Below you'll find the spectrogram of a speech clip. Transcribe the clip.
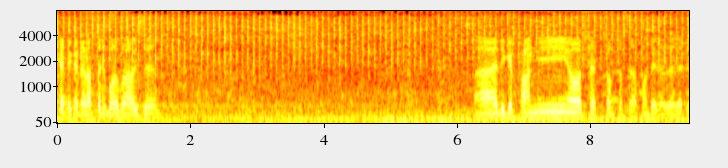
কেটে কেটে রাস্তাটি বড় করা হয়েছে। এদিকে পানিও সেচ চলতেছে, আপনাদের জায়গাতে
